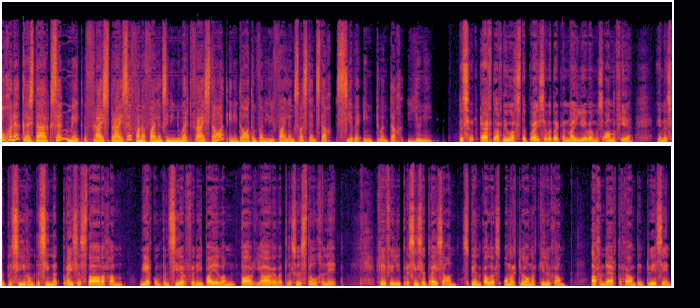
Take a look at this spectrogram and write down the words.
Volgende Chris Derksen met vleispryse van 'n veiling in die Noord-Vrystaat en die datum van hierdie veiling was Dinsdag 27 Junie. Dis regtig die hoogste pryse wat ek in my lewe moes aangee en dit is 'n plesier om te sien dat pryse stadig gaan weer kompenseer vir die baie lang paar jare wat hulle so stil gelê het. Geef julle presiese pryse aan. Speenkalvers onder 200 kg R38.02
